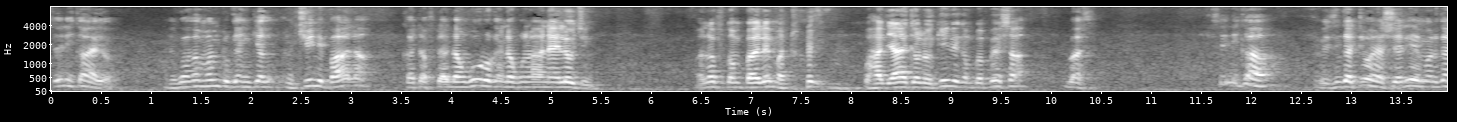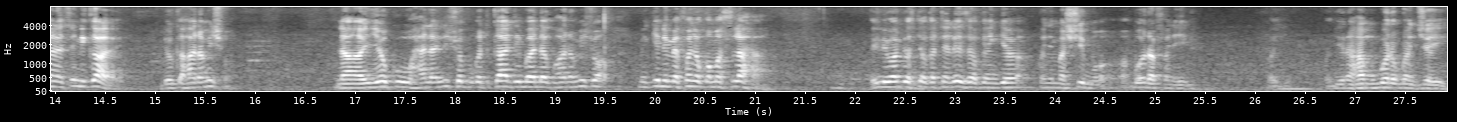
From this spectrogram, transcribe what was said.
sio nikaa hiyo. Imekuwa kama mtu kaingia nchini pahala katafuta danguro kaenda kulala naye lodging, alafu kampa ile matu kwa haja yake aliyokidhi, kampa pesa basi, si nikaa. Imezingatiwa na sheria, imeonekana si nikaa, ndio kaharamishwa na hiyo kuhalalishwa hapo katikati baada ya kuharamishwa, mengine imefanywa kwa maslaha, ili watu wasije wakateleza wakaingia kwenye mashimo. Bora afanye hivi, wajirahamu bora kwa njia hii.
